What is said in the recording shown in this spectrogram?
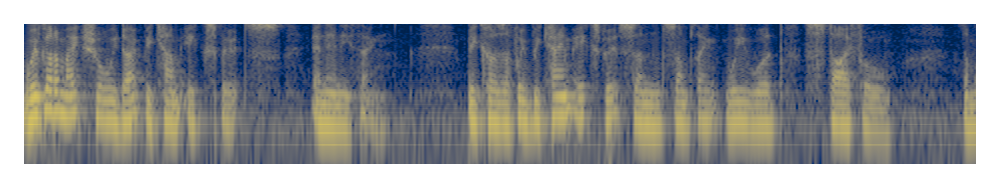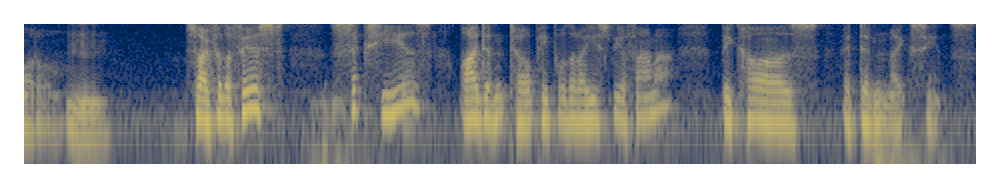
we've got to make sure we don't become experts in anything, because if we became experts in something, we would stifle the model. Mm. So for the first six years, I didn't tell people that I used to be a farmer because it didn't make sense.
